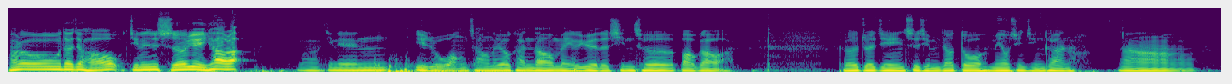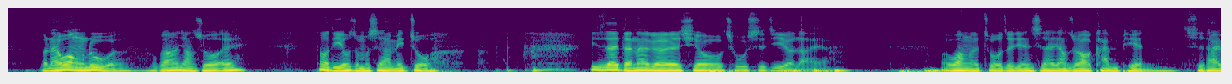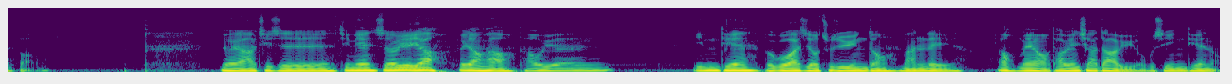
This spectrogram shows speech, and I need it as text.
Hello，大家好，今天是十二月一号了。那今天一如往常的又看到每个月的新车报告啊。可是最近事情比较多，没有心情看了。那本来忘录了，我刚刚想说，哎、到底有什么事还没做？一直在等那个修厨师机而来啊，忘了做这件事。还想说要看片，吃太饱。对啊，其实今天十二月一号非常好，桃园阴天，不过还是有出去运动，蛮累的。哦，没有，桃园下大雨哦，不是阴天哦。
